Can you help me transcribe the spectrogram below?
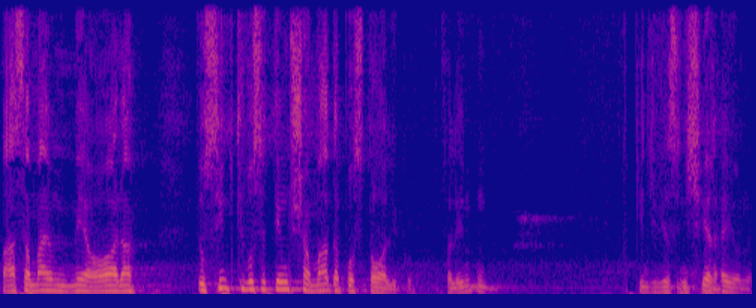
Passa mais meia hora. Eu sinto que você tem um chamado apostólico. Falei, não. Quem devia se encher era eu, né?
